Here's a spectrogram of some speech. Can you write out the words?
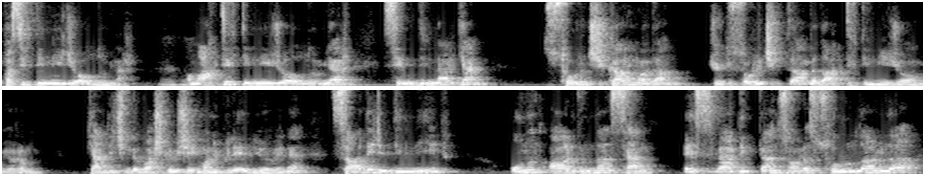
pasif dinleyici olduğum yer. Ama aktif dinleyici olduğum yer seni dinlerken soru çıkarmadan çünkü soru çıktığında da aktif dinleyici olmuyorum. Kendi içimde başka bir şey manipüle ediyor beni. Sadece dinleyip onun ardından sen es verdikten sonra sorularla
